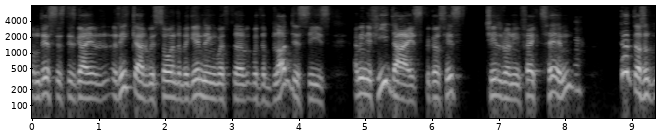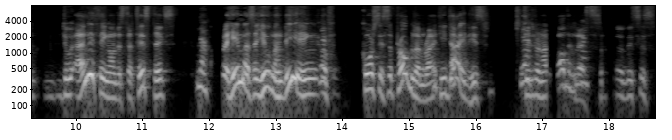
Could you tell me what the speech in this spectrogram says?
on this is this guy Ricard we saw in the beginning with the with the blood disease. I mean, if he dies because his children infects him, yeah. that doesn't do anything on the statistics. No. For him as a human being, yeah. of course, it's a problem, right? He died. His children are fatherless. So, so this is.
